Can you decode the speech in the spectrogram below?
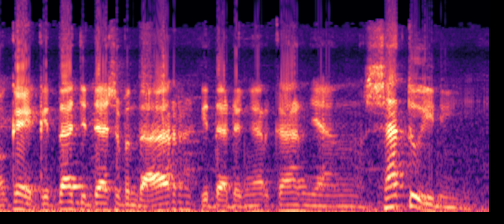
Oke, kita jeda sebentar, kita dengarkan yang satu ini.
